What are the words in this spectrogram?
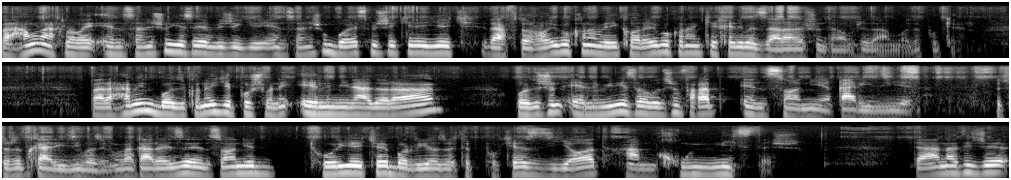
و همون اخلاق انسانیشون یه سری ویژگی انسانیشون باعث میشه که یک رفتارهایی بکنن و یک کارهایی بکنن که خیلی به ضررشون تمام شده در مورد پوکر. برای همین بازیکنایی که پشتوانه علمی ندارن بازیشون علمی نیست و بازیشون فقط انسانیه غریزیه. به صورت غریزی بازی و غرایز انسان یه طوریه که با ریاضت پوکر زیاد همخون نیستش. در نتیجه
